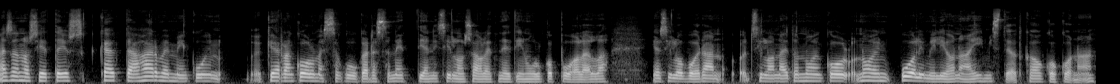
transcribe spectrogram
mä sanoisin, että jos käyttää harvemmin kuin kerran kolmessa kuukaudessa nettiä, niin silloin sä olet netin ulkopuolella. Ja silloin, voidaan, silloin näitä on noin, noin puoli miljoonaa ihmistä, jotka on kokonaan,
